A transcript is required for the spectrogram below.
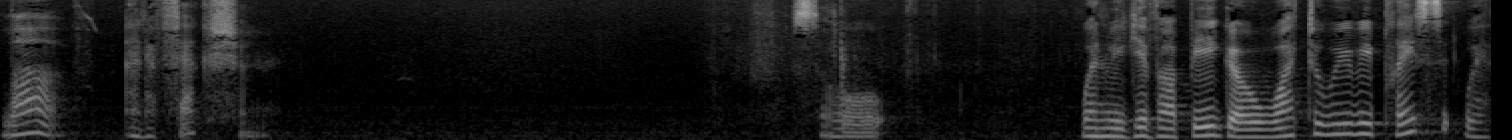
love, and affection. So, when we give up ego, what do we replace it with?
